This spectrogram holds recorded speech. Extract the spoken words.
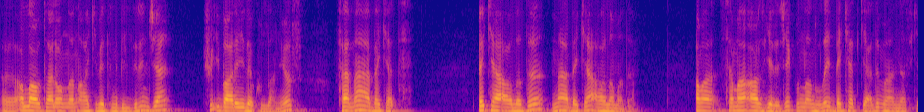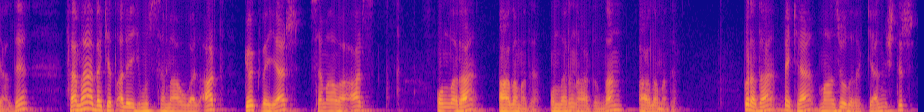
Ee, Allahu Teala onların akıbetini bildirince şu ibareyi de kullanıyor. Fema beket. Beke ağladı, ma beke ağlamadı. Ama sema arz gelecek. Bundan dolayı beket geldi, müennes geldi. Fema beket aleyhimus sema'u vel art. Gök ve yer, sema ve arz onlara ağlamadı. Onların ardından ağlamadı. Burada beke mazi olarak gelmiştir,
